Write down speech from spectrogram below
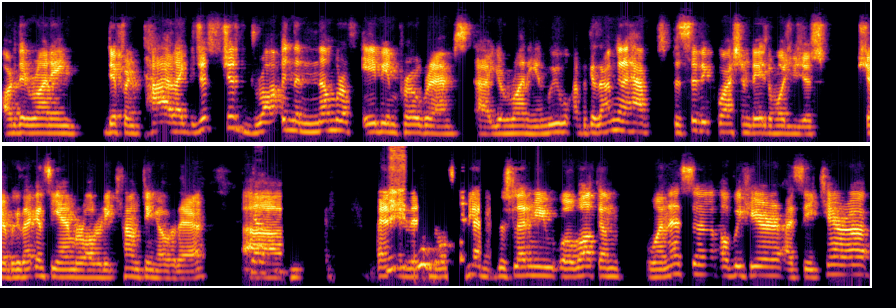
Are they running different type? Like just just drop in the number of ABM programs uh, you're running, and we because I'm gonna have specific question based on what you just shared because I can see Amber already counting over there. Yeah. Um, and, and then again, just let me well, welcome Vanessa over here. I see Kara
